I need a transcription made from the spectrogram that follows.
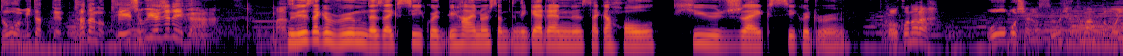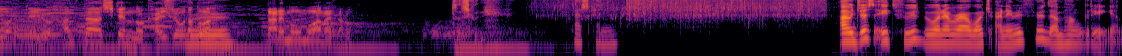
どう見たってただの定食屋じゃねえかま Maybe there's like a room that's like secret behind or something to get in, and it's like a whole huge like secret room. ここなら応募者が数百万とも言われているハンター試験の会場だとは True. 誰も思わないだろ確かに Tashkani. I just ate food, but whenever I watch anime food, I'm hungry again.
